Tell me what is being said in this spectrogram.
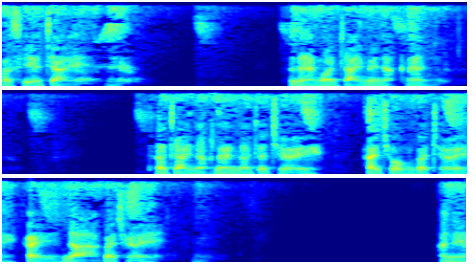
ก็เสียใจ แสดงว่าใจไม่หนักแน่น ถ้าใจหนักแน่นแล้วจะเฉย ใครชมก็เฉย ใครด่าก็เฉย อันนี้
